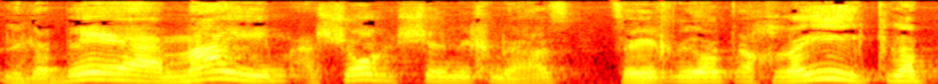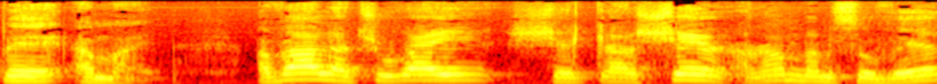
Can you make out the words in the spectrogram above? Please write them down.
לגבי המים, השור שנכנס צריך להיות אחראי כלפי המים. אבל התשובה היא שכאשר, הרמב"ם סובר,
